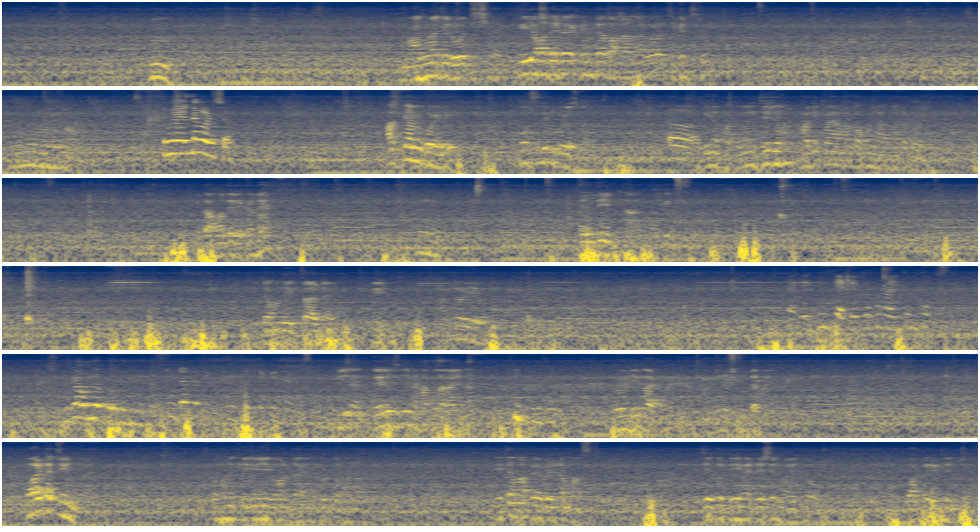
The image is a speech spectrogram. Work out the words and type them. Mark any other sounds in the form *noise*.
হুম। মাঝে মাঝে রোজ এই যে আমাদের এটা এখানকার রান্না করা চিকেন স্টু তুমি রান্না করেছ? আজকে আমি করিনি পরশু দিন করেছিলাম। দিনে ফাঁকা মানে যে যখন খালি পায় আমরা তখন রান্নাটা করি কিন্তু আমাদের এখানে হেলদি না এটা আমাদের ইফতার টাইম এক এক দিন এক রকম আইটেম থাকছে। স্টুটা আমাদের প্রতিদিনই স্টুটা প্রত্যেক প্রত্যেকদিন থাকছে তেলের জিনিস হাত লাগাই না? *laughs* ওই ডিপার্টমেন্ট আমি হয় চেঞ্জ হয়। কখনো কিউই কখনো ড্রাগন ফ্রুট কখনো এটা আমার ফেভারিটটা মাস্ট যেহেতু ডিহাইড্রেশন হয়, তো ওয়াটার রিটেনশন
